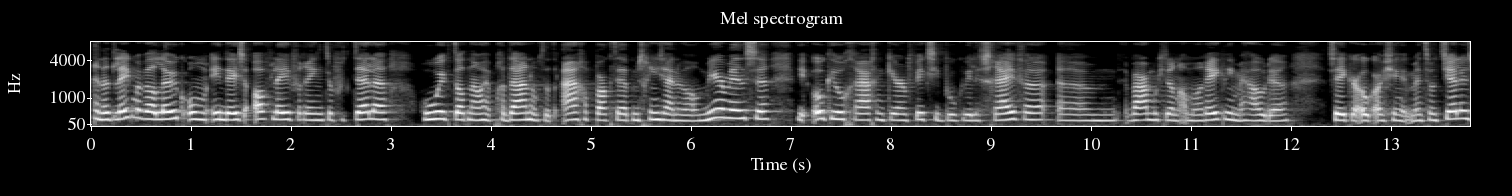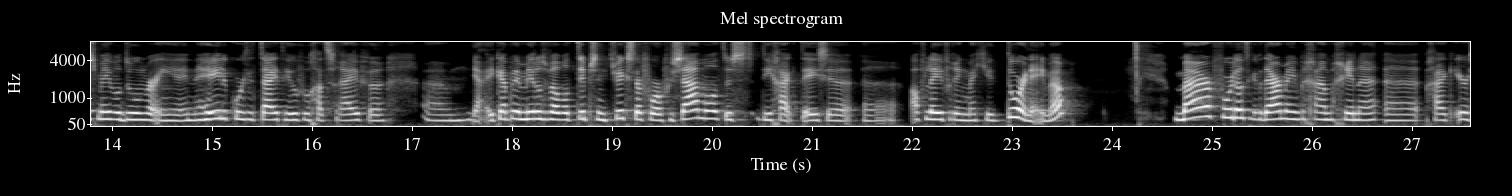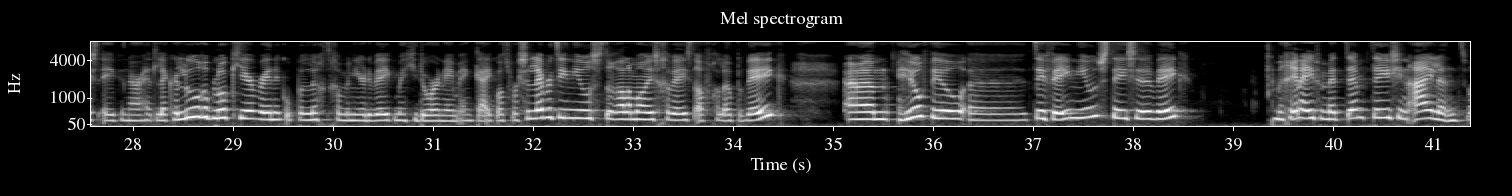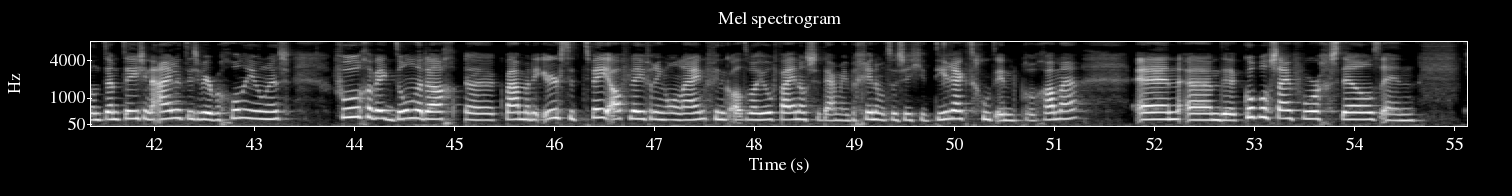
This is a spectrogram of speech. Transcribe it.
En het leek me wel leuk om in deze aflevering te vertellen hoe ik dat nou heb gedaan, hoe ik dat aangepakt heb. Misschien zijn er wel meer mensen die ook heel graag een keer een fictieboek willen schrijven. Um, waar moet je dan allemaal rekening mee houden? Zeker ook als je met zo'n challenge mee wilt doen, waarin je in een hele korte tijd heel veel gaat schrijven. Um, ja, ik heb inmiddels wel wat tips en tricks daarvoor verzameld, dus die ga ik deze uh, aflevering met je doornemen. Maar voordat ik daarmee ga beginnen, uh, ga ik eerst even naar het lekker loeren blokje, waarin ik op een luchtige manier de week met je doorneem en kijk wat voor celebrity nieuws er allemaal is geweest afgelopen week. Um, heel veel uh, tv-nieuws deze week. Ik begin even met Temptation Island, want Temptation Island is weer begonnen, jongens. Vorige week donderdag uh, kwamen de eerste twee afleveringen online. Vind ik altijd wel heel fijn als ze daarmee beginnen, want dan zit je direct goed in het programma. En um, de koppels zijn voorgesteld en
